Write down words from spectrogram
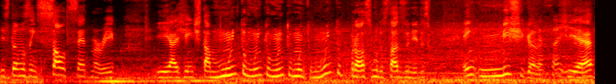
estamos em Salt Ste. Marie, e a gente tá muito, muito, muito, muito, muito próximo dos Estados Unidos, em Michigan, que é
